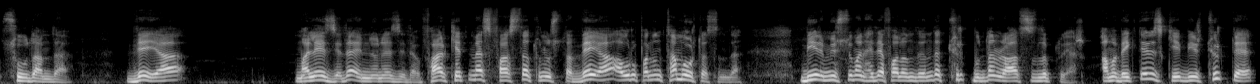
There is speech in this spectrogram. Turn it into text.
Sudan'da veya Malezya'da, Endonezya'da fark etmez Fas'ta, Tunus'ta veya Avrupa'nın tam ortasında bir Müslüman hedef alındığında Türk bundan rahatsızlık duyar. Ama bekleriz ki bir Türk de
